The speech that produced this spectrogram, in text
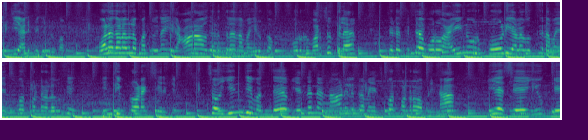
இஞ்சி அனுப்பிக்கிட்டு இருக்கோம். உலக அளவில் பார்த்தீங்கன்னா ஆறாவது இடத்துல நம்ம இருக்கோம். ஒரு வருஷத்தில் கிட்டத்தட்ட ஒரு ஐநூறு கோடி அளவுக்கு நம்ம எக்ஸ்போர்ட் பண்ணுற அளவுக்கு இஞ்சி ப்ராடக்ட்ஸ் இருக்குது ஸோ இஞ்சி வந்து எந்தெந்த நாடுகளுக்கு நம்ம எக்ஸ்போர்ட் பண்ணுறோம் அப்படின்னா USA UK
